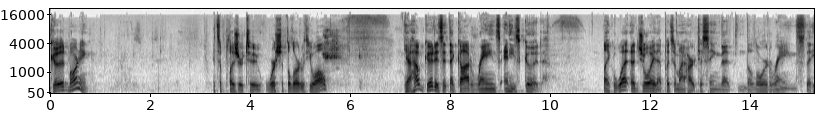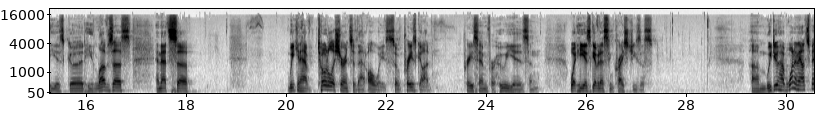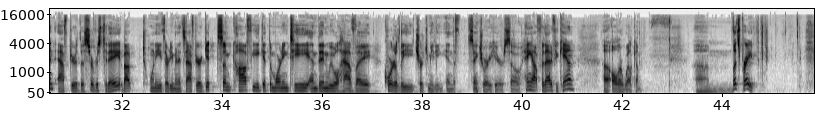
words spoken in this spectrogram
Good morning. It's a pleasure to worship the Lord with you all. Yeah, how good is it that God reigns and He's good? Like, what a joy that puts in my heart to sing that the Lord reigns, that He is good, He loves us, and that's, uh, we can have total assurance of that always. So praise God. Praise Him for who He is and what He has given us in Christ Jesus. Um, we do have one announcement after the service today, about 20, 30 minutes after. Get some coffee, get the morning tea, and then we will have a quarterly church meeting in the sanctuary here. So hang out for that if you can. Uh, all are welcome. Um, let's pray.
